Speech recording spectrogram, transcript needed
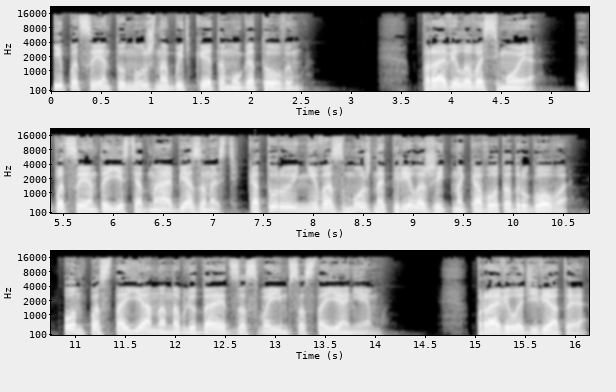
и пациенту нужно быть к этому готовым. Правило восьмое. У пациента есть одна обязанность, которую невозможно переложить на кого-то другого. Он постоянно наблюдает за своим состоянием. Правило девятое.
